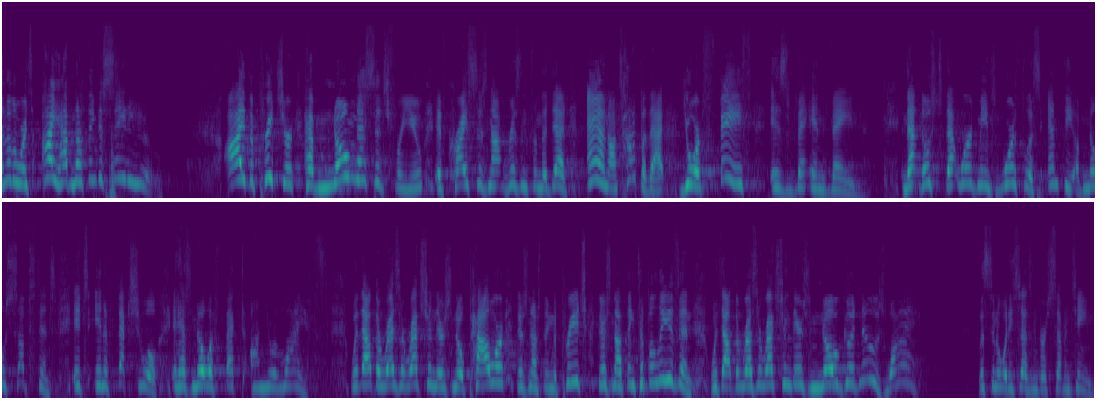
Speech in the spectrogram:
In other words, I have nothing to say to you. I, the preacher, have no message for you if Christ has not risen from the dead. And on top of that, your faith is in vain. And that, those, that word means worthless, empty, of no substance. It's ineffectual. It has no effect on your life. Without the resurrection, there's no power, there's nothing to preach, there's nothing to believe in. Without the resurrection, there's no good news. Why? Listen to what he says in verse 17.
